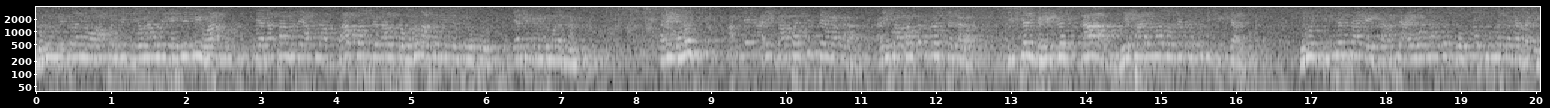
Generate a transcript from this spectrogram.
म्हणून मित्रांनो आपण जे जीवनामध्ये यशस्वी व्हा त्या रथामध्ये आपला बाप बसलेला असतो म्हणून आपण यशस्वी होतो. या ठिकाणी तुम्हाला सांगतो. आणि म्हणून आपले आई बापाची सेवा करा. आई बापांचंच कष्ट करा. शिक्षण घ्यायचं का? हे फार महत्वाचं तर तुम्ही शिक्षण. म्हणून शिक्षण का घ्यायचं? आपल्या आई वडिलांचं स्वप्न पूर्ण करण्यासाठी.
